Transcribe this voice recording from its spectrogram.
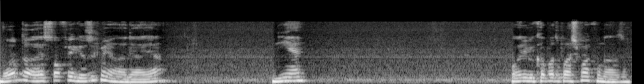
Bu arada Ayasofya gözükmüyor hala ya. Niye? Oyunu bir kapatıp açmak mı lazım?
